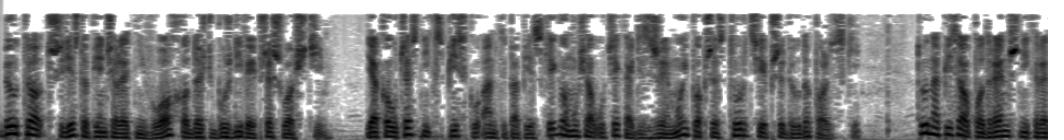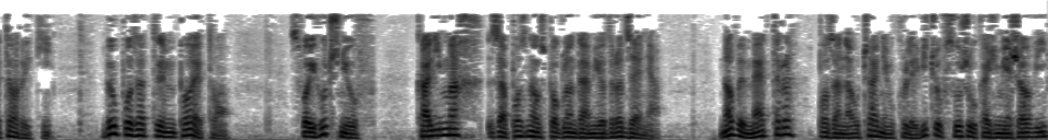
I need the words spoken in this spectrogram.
Był to 35-letni Włoch o dość burzliwej przeszłości. Jako uczestnik spisku antypapieskiego musiał uciekać z Rzymu i poprzez Turcję przybył do Polski. Tu napisał podręcznik retoryki. Był poza tym poetą. Swoich uczniów Kalimach zapoznał z poglądami odrodzenia. Nowy metr, poza nauczaniem Kulewiczów, służył Kazimierzowi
